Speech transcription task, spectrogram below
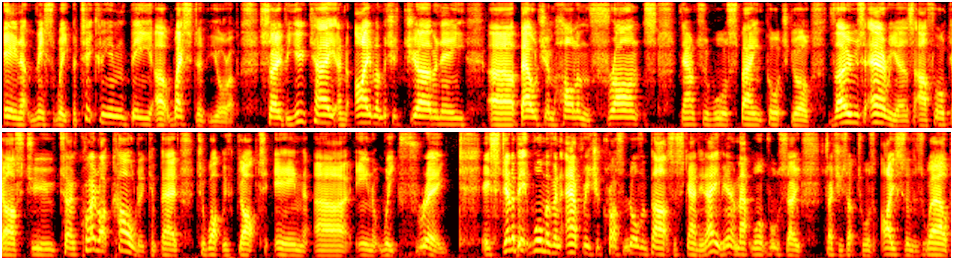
in this week, particularly in the uh, west of Europe. So the UK and Ireland, which is Germany, uh, Belgium, Holland, France, down towards Spain, Portugal, those areas are forecast to turn quite a lot colder compared to what we've got in uh, in week three. It's still a bit warmer than average across northern parts of Scandinavia, and that warmth also stretches up towards Iceland as well.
